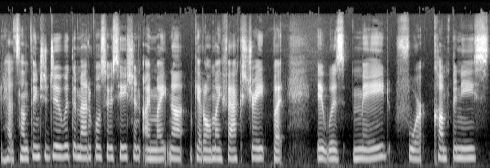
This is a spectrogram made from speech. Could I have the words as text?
it had something to do with the medical association. I might not get all my facts straight, but it was made for companies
